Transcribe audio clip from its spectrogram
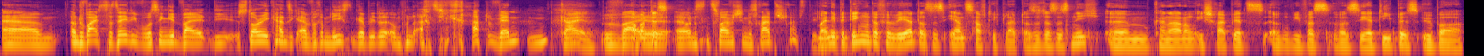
Ähm, und du weißt tatsächlich, wo es hingeht, weil die Story kann sich einfach im nächsten Kapitel um 180 Grad wenden. Geil. Weil, Aber das, äh, und es sind zwei verschiedene Schreibstile. Meine Bedingung dafür wäre, dass es ernsthaftig bleibt. Also, dass es nicht, ähm, keine Ahnung, ich schreibe jetzt irgendwie was, was sehr Deepes über.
